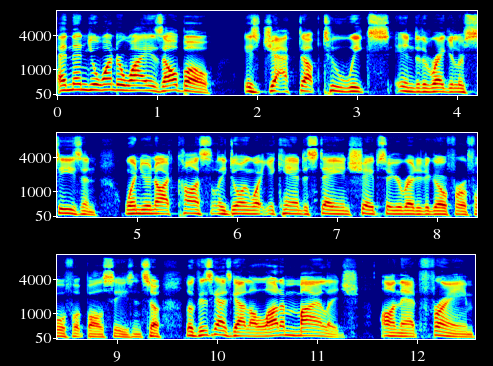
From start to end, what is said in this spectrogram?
And then you wonder why his elbow is jacked up two weeks into the regular season when you're not constantly doing what you can to stay in shape so you're ready to go for a full football season. So, look, this guy's got a lot of mileage on that frame.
